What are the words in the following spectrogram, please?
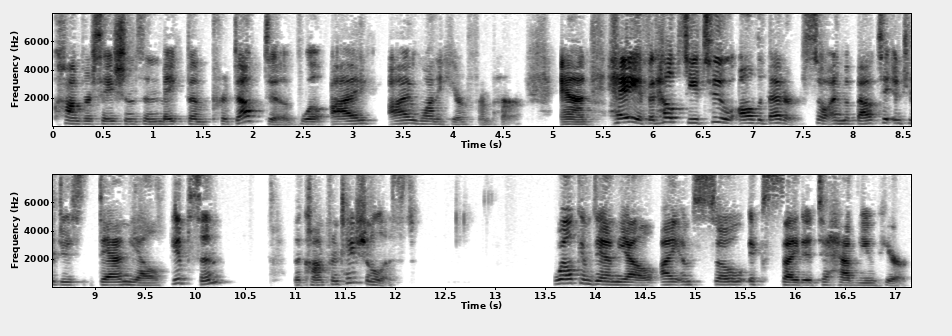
conversations and make them productive well i i want to hear from her. And hey if it helps you too all the better. So i'm about to introduce danielle gibson the confrontationalist welcome danielle i am so excited to have you here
